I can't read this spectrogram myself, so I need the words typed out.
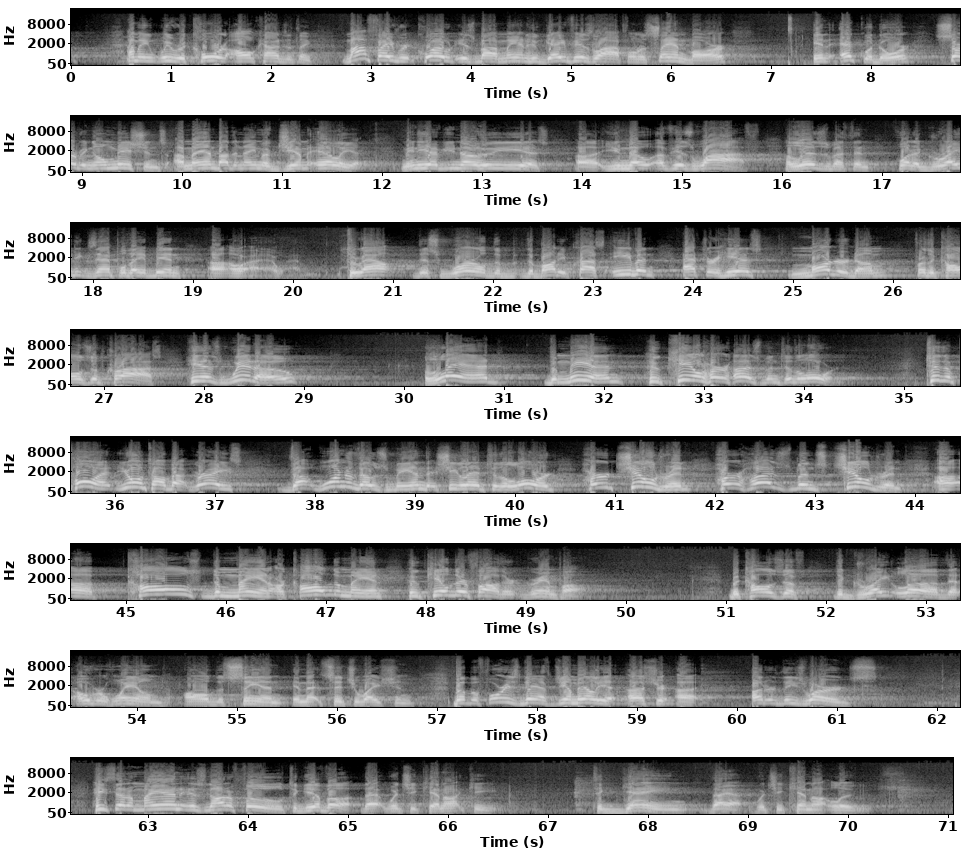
I mean, we record all kinds of things. My favorite quote is by a man who gave his life on a sandbar in Ecuador serving on missions, a man by the name of Jim Elliot. Many of you know who he is. Uh, you know of his wife, Elisabeth, and what a great example they have been uh, uh throughout this world, the, the body of Christ, even after his martyrdom for the cause of Christ. His widow led the men who killed her husband to the Lord. To the point, you want to talk about grace, that one of those men that she led to the Lord, her children, her husband's children, uh, uh, calls the man or called the man who killed their father grandpa because of the great love that overwhelmed all the sin in that situation. But before his death, Jim Elliot usher, uh, uttered these words. He said, A man is not a fool to give up that which he cannot keep, to gain that which he cannot lose.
